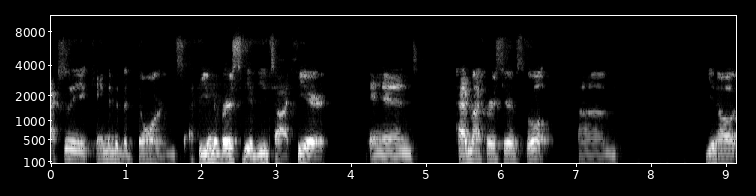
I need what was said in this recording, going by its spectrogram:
actually came into the dorms at the University of Utah here and had my first year of school. Um, you know,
